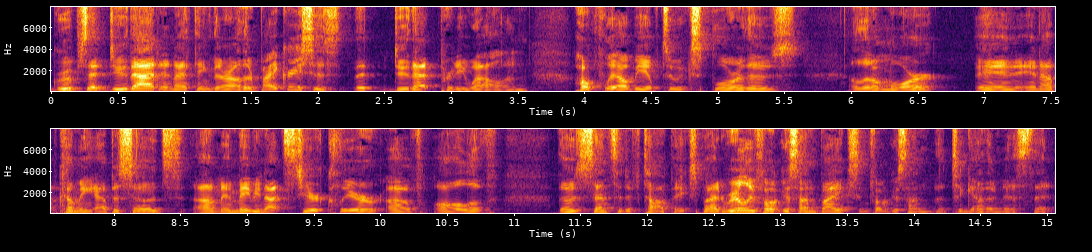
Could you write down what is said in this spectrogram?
groups that do that, and I think there are other bike races that do that pretty well. And hopefully, I'll be able to explore those a little more in, in upcoming episodes, um, and maybe not steer clear of all of those sensitive topics, but really focus on bikes and focus on the togetherness that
